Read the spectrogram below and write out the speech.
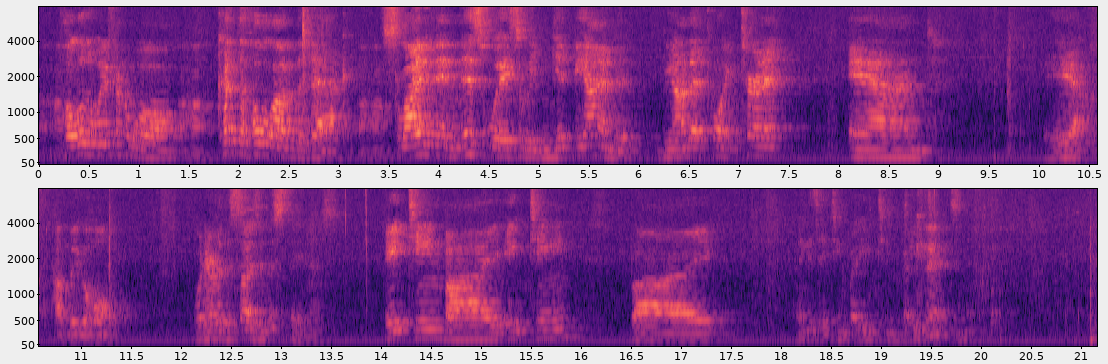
Uh-huh. pull it away from the wall, Uh-huh. cut the hole out of the back, Slide it in this way so we can get behind it, beyond that point, turn it, and, yeah, How big a hole? whatever the size of this thing is. Eighteen by eighteen by, I think it's eighteen by eighteen by eighteen, Okay. isn't it?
